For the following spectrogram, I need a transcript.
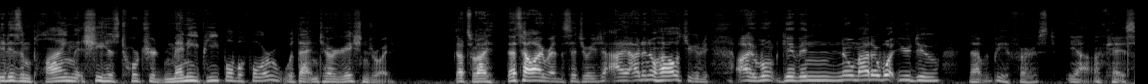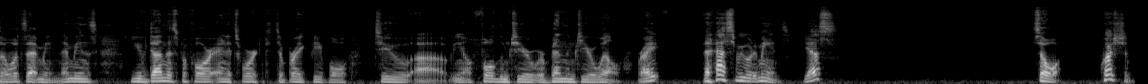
it is implying that she has tortured many people before with that interrogation droid. That's what I. That's how I read the situation. I, I don't know how else you could. I won't give in no matter what you do. That would be a first. Yeah. Okay. So what's that mean? That means you've done this before and it's worked to break people to, uh, you know, fold them to your or bend them to your will. Right. That has to be what it means. Yes. So, question:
